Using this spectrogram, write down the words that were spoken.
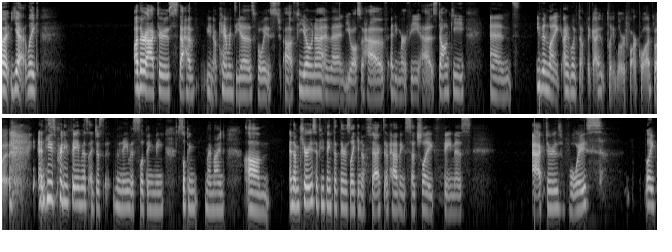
but yeah, like other actors that have, you know, Cameron Diaz voiced uh, Fiona, and then you also have Eddie Murphy as Donkey, and even like I looked up the guy who played Lord Farquaad, but and he's pretty famous. I just the name is slipping me, slipping my mind. Um, and I'm curious if you think that there's like an effect of having such like famous actors voice like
